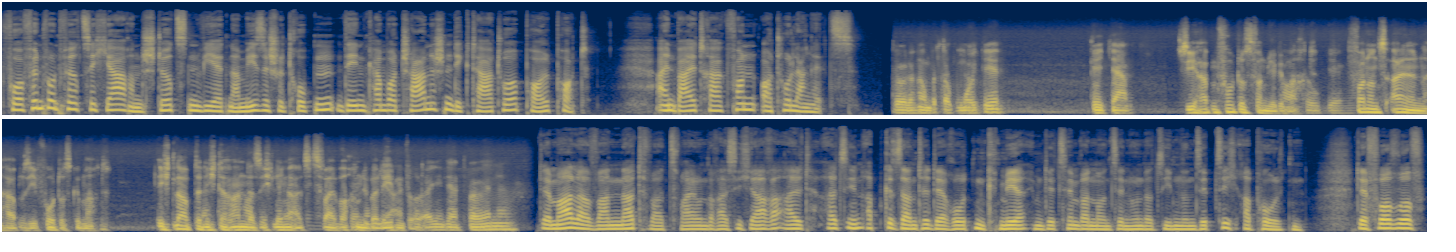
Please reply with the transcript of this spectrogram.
Vor 45 Jahren stürzten vietnamesische Truppen den kambodschanischen Diktator Pol Pot. Ein Beitrag von Otto Langels. Sie haben Fotos von mir gemacht. Von uns allen haben Sie Fotos gemacht. Ich glaubte nicht daran, dass ich länger als zwei Wochen überleben würde. Der Maler Van Nat war 32 Jahre alt, als ihn Abgesandte der Roten Khmer im Dezember 1977 abholten. Der Vorwurf,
